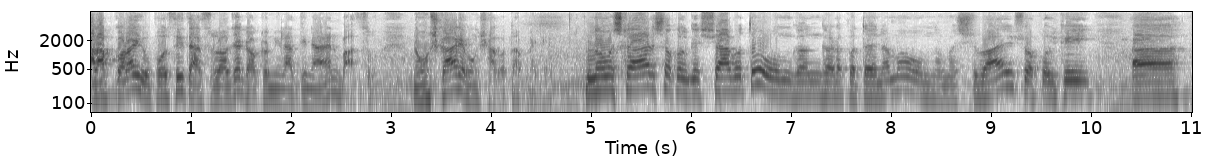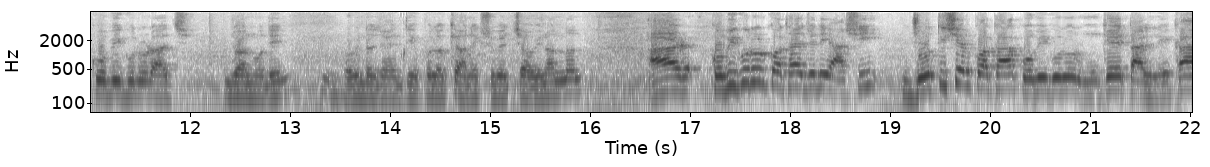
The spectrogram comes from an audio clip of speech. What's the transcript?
আলাপ করাই উপস্থিত অ্যাস্ট্রোলজার ডক্টর নীলাদ্রি নারায়ণ বাসু। নমস্কার এবং স্বাগত আপনাকে। নমস্কার, সকলকে স্বাগত। ওম গঙ্গাড়পতায় নম, ওম নমঃ শিবায়। সকলকেই কবিগুরুর আজ জন্মদিন। রবীন্দ্র জয়ন্তী উপলক্ষে অনেক শুভেচ্ছা, অভিনন্দন। আর কবিগুরুর কথায় যদি আসি, জ্যোতিষের কথা কবিগুরুর মুখে তার লেখা,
